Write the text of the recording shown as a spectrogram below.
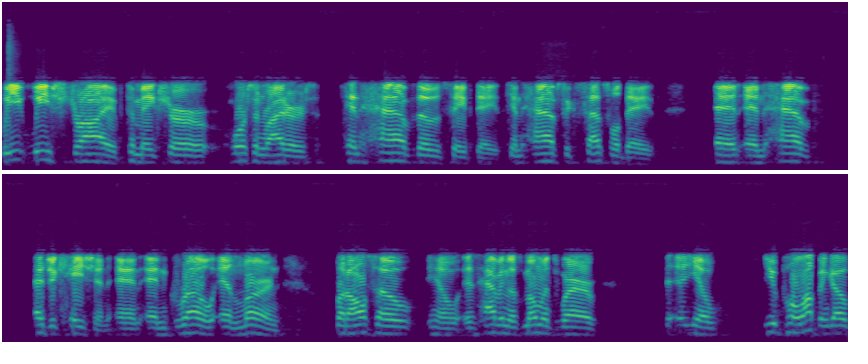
We, we strive to make sure horse and riders can have those safe days, can have successful days and, and have education and, and grow and learn but also, you know, is having those moments where, you know, you pull up and go,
